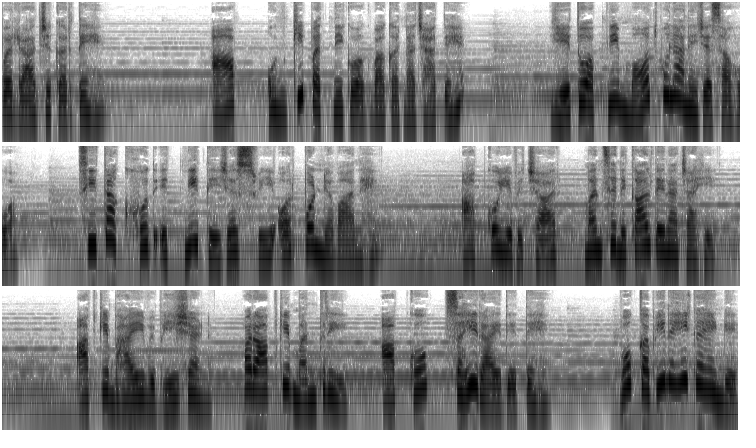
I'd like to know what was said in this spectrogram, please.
पर राज्य करते हैं। आप उनकी पत्नी को अगवा करना चाहते हैं? ये तो अपनी मौत बुलाने जैसा हुआ। सीता खुद इतनी तेजस्वी और पुण्यवान है। आपको ये विचार मन से निकाल देना चाहिए। आपके भाई विभीषण और आपके मंत्री आपको सही राय देते हैं। वो कभी नहीं कहेंगे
